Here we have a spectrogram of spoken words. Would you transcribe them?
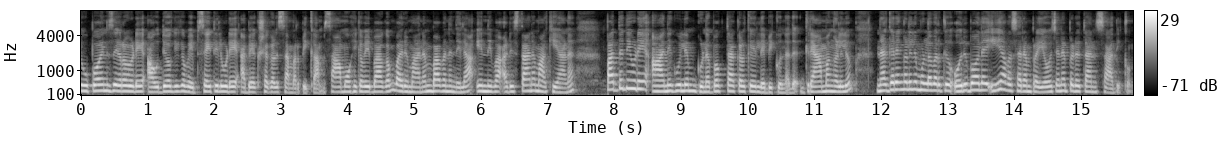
two point സീറോയുടെ ഔദ്യോഗിക വെബ്സൈറ്റിലൂടെ അപേക്ഷകൾ സമർപ്പിക്കാം. സാമൂഹിക വിഭാഗം വരുമാനം ഭവനനില എന്നിവ അടിസ്ഥാനമാക്കിയാണ് പദ്ധതിയുടെ ആനുകൂല്യം ഗുണഭോക്താക്കൾക്ക് ലഭിക്കുന്നത് ഗ്രാമങ്ങളിലും നഗരങ്ങളിലുമുള്ളവർക്ക് ഒരുപോലെ ഈ അവസരം പ്രയോജനപ്പെടുത്താൻ സാധിക്കും.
